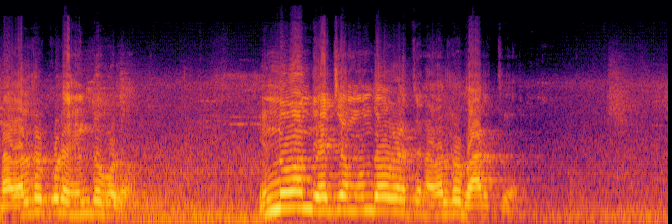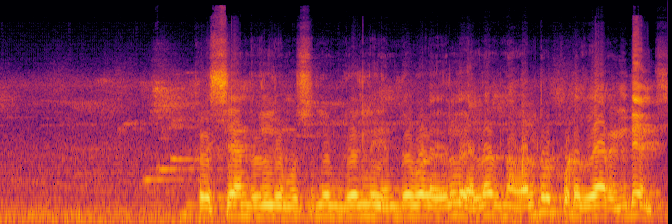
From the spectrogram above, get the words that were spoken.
ನಾವೆಲ್ಲರೂ ಕೂಡ ಹಿಂದೂಗಳು. ಇನ್ನೂ ಒಂದು ಹೆಜ್ಜೆ ಮುಂದೆ ಹೋಗಿ ಹೇಳ್ತೀನಿ ನಾವೆಲ್ಲರೂ ಭಾರತೀಯರು. ಕ್ರಿಶ್ಚಿಯನ್ರಲ್ಲಿ, ಮುಸ್ಲಿಮ್ರಲ್ಲಿ ಇರಲಿ ಎಲ್ಲರೂ ನಾವೆಲ್ಲರೂ ಕೂಡ ವಿ ಆರ್ ಇಂಡಿಯನ್ಸ್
